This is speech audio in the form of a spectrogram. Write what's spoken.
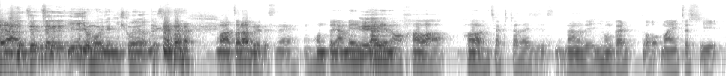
やいや、全然いい思い出に聞こえなかったですけど。まあトラブルですね。本当にアメリカでの歯は、歯はめちゃくちゃ大事ですね。なので日本帰ると毎年、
